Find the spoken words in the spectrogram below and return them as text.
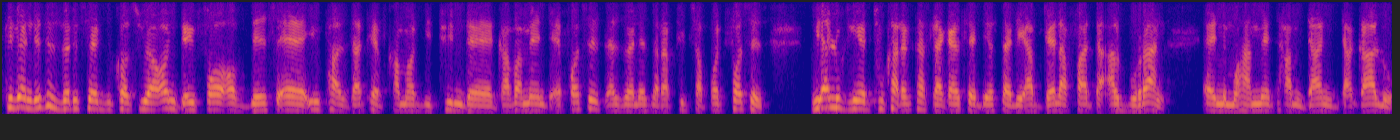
Stephen, this is very sad because we are on day four of this uh, impasse that have come out between the government uh, forces as well as the rapid support forces. We are looking at two characters, like I said yesterday, Abdel Fattah al-Burhan and Mohammed Hamdan Dagalo.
